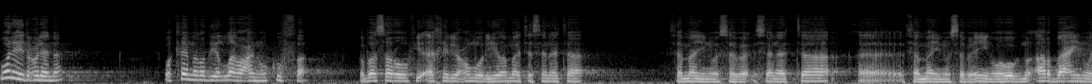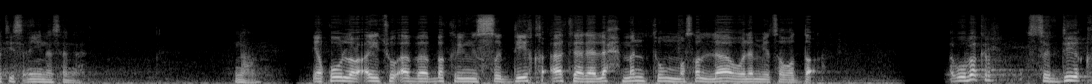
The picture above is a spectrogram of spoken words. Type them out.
ولا يدعو لنا. وكان رضي الله عنه كف بصره في آخر عمره ومات سنة ثمان وسبع سنة آه، ثمان وسبعين وهو ابن أربع وتسعين سنة. نعم. يقول رأيت أبا بكر الصديق أكل لحما ثم صلى ولم يتوضأ. أبو بكر الصديق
